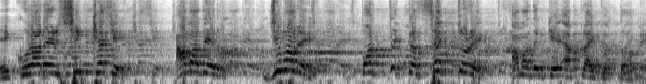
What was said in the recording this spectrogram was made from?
এই কোরআনের শিক্ষাকে আমাদের জীবনে প্রত্যেকটা সেক্টরে আমাদেরকে অ্যাপ্লাই করতে হবে।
